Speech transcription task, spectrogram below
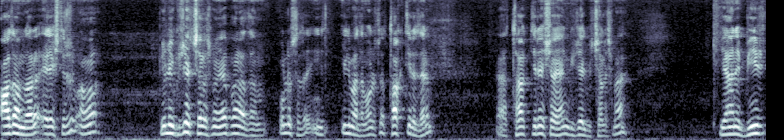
adamları eleştiririm ama böyle güzel çalışma yapan adam olursa da ilim adamı olursa takdir ederim. Ya, takdire şayan güzel bir çalışma. Yani bir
